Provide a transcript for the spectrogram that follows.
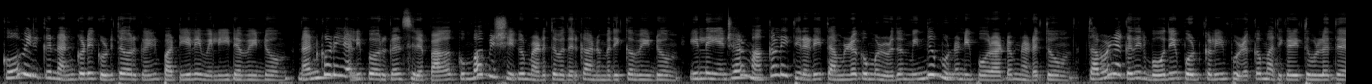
கோவிலுக்கு நன்கொடை கொடுத்தவர்களின் பட்டியலை வெளியிட வேண்டும். நன்கொடை அளிப்பவர்கள் சிறப்பாக கும்பாபிஷேகம் நடத்துவதற்கு அனுமதிக்க வேண்டும். இல்லை என்றால் மக்களை திரட்டி தமிழகம் முழுவதும் இந்து முன்னணி போராட்டம் நடத்தும். தமிழகத்தில் போதைப் பொருட்களின் புழக்கம் அதிகரித்துள்ளது.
